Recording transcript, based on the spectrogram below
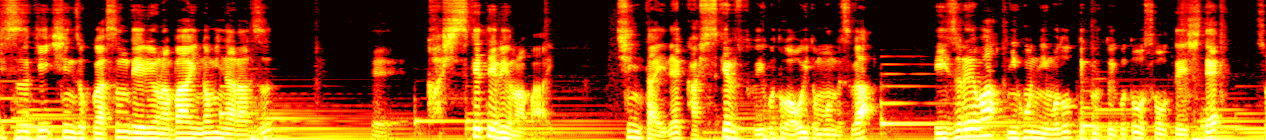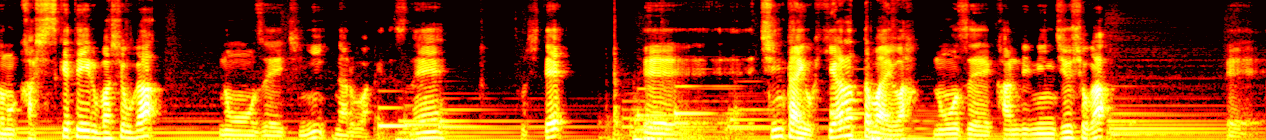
引き続き親族が住んでいるような場合のみならず、え貸し付けているような場合、賃貸で貸し付けるということが多いと思うんですが、いずれは日本に戻ってくるということを想定して、その貸し付けている場所が納税地になるわけですね。そして、えー賃貸を引き払った場合は、納税管理人住所が、えー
